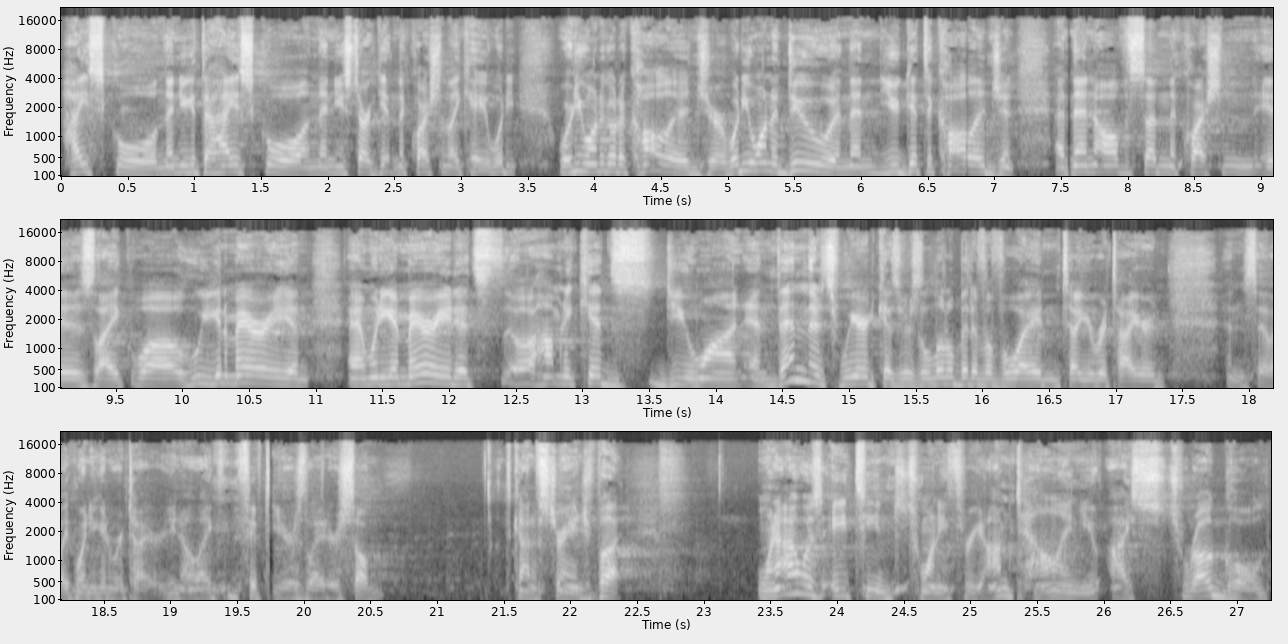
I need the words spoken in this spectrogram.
high school?" And then you get to high school, and then you start getting the question like, "Hey, what do you, where do you want to go to college, or what do you want to do?" And then you get to college, and and then all of a sudden the question is like, "Well, who are you going to marry?" And and when you get married, it's oh, how many kids do you want? And then it's weird because there's a little bit of a void until you're retired, and say like, "When are you going to retire?" You know, like 50 years later. So it's kind of strange. But when I was 18 to 23, I'm telling you, I struggled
